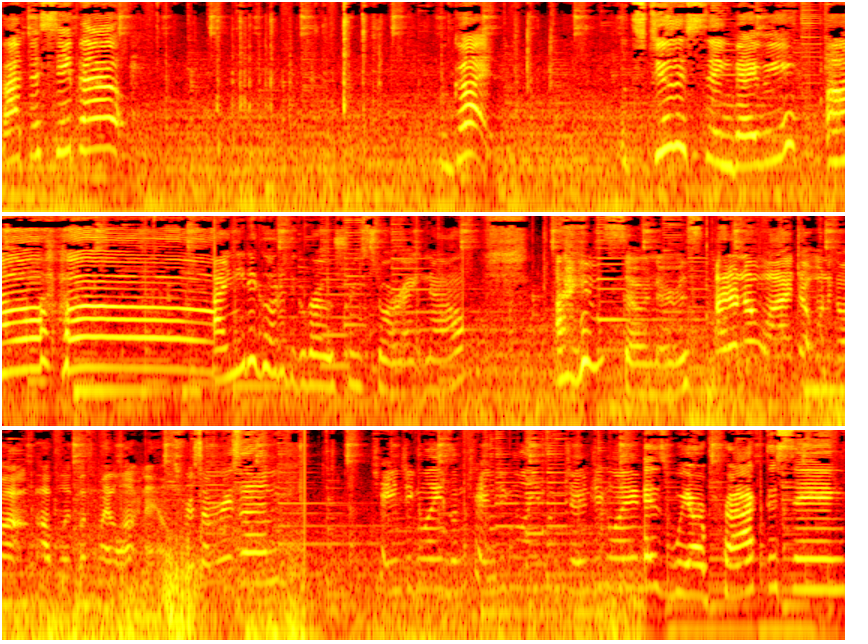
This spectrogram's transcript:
Got the seatbelt. Good. Let's do this thing, baby. Oh, I need to go to the grocery store right now. I am so nervous. I don't know why I don't want to go out in public with my long nails. For some reason, changing lanes, I'm changing lanes, I'm changing lanes. We are practicing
